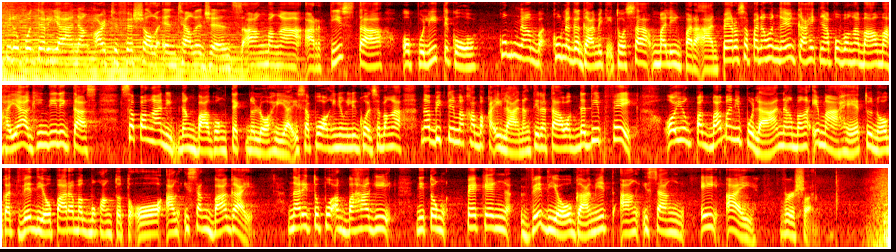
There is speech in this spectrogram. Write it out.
bang pinupunteriya ng artificial intelligence ang mga artista o politiko kung, na, kung nagagamit ito sa maling paraan. Pero sa panahon ngayon, kahit nga po mga mamahayag, hindi ligtas sa panganib ng bagong teknolohiya. Isa po ang inyong lingkod sa mga nabiktima kamakailan ng tinatawag na deepfake o yung pagmamanipula ng mga imahe, tunog at video para magmukhang totoo ang isang bagay. Narito po ang bahagi nitong pekeng video gamit ang isang AI version.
